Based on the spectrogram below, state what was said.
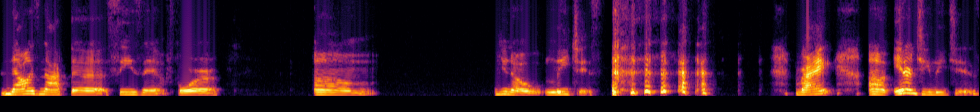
Now is not the season for um you know, leeches. right? Um, energy leeches,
